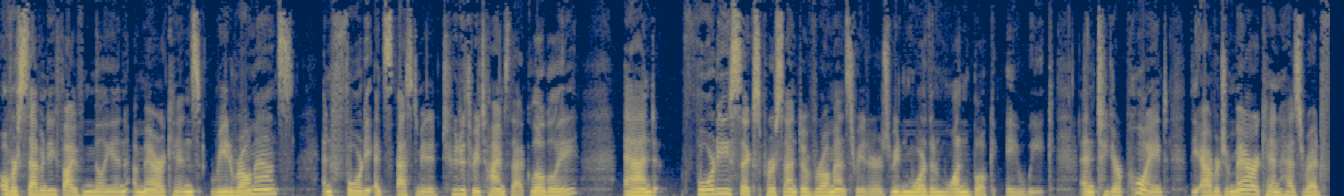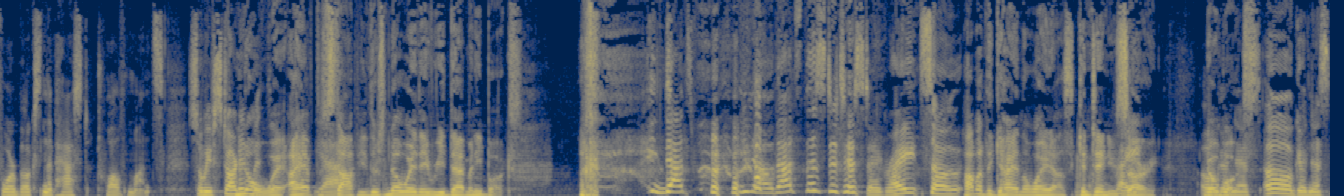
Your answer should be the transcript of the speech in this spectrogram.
over 75 million Americans read romance, and 40. It's estimated two to three times that globally, and 46% of romance readers read more than one book a week. And to your point, the average American has read four books in the past 12 months. So we've started No with. way. I have to Yeah. stop you. There's no way they read that many books. That's, you know, that's the statistic, right? So How about the guy in the White House? Continue. Right? Sorry. Oh, no goodness. books. Oh, goodness.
